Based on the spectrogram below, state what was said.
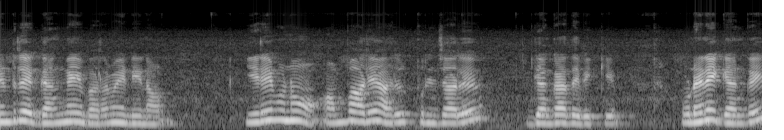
என்று கங்கை வர வேண்டினாள் இறைவனோ அவ்வாறே அருள் புரிஞ்சாரு கங்காதேவிக்கு. உடனே கங்கை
